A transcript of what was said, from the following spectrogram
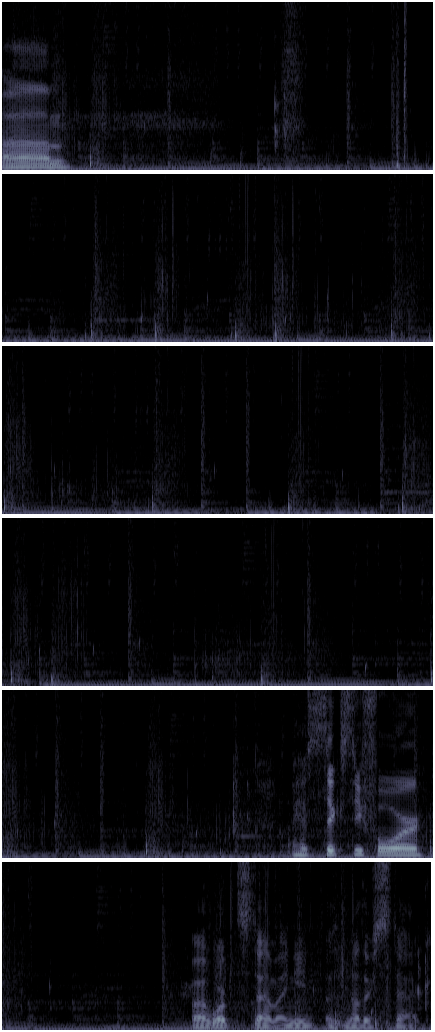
um I have 64 uh, warped stem. I need another stack.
